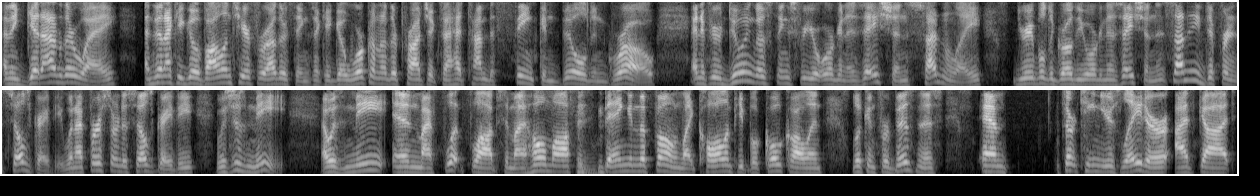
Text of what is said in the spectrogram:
and then get out of their way. And then I could go volunteer for other things. I could go work on other projects. I had time to think and build and grow. And if you're doing those things for your organization, suddenly you're able to grow the organization. And it's not any different at Sales Gravy. When I first started Sales Gravy, it was just me. I was me in my flip flops in my home office, banging the phone, like calling people, cold calling, looking for business. And 13 years later, I've got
